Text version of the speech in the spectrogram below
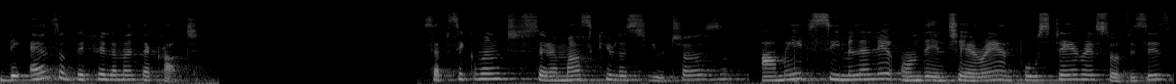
The ends of the filament are cut. Subsequent seromuscular sutures are made similarly on the anterior and posterior surfaces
